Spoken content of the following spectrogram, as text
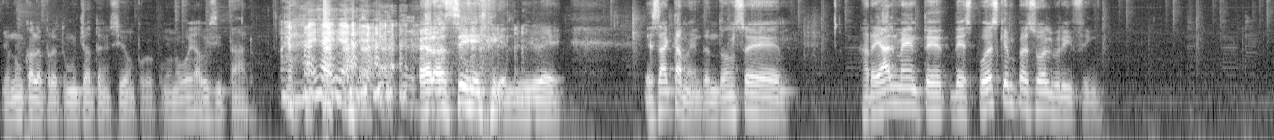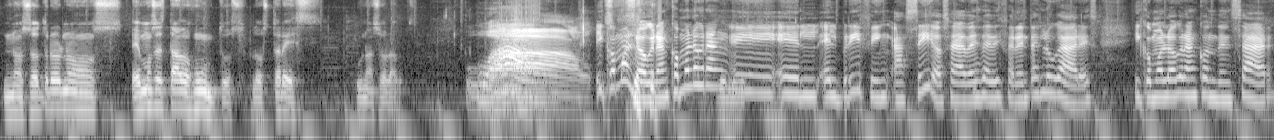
Yo nunca le presto mucha atención porque como no voy a visitarlo. Pero sí, él vive. Exactamente. Entonces, realmente, después que empezó el briefing, nosotros nos hemos estado juntos, los tres, una sola vez. ¡Wow! ¿Y cómo logran? ¿Cómo logran eh, el, el briefing así? O sea, desde diferentes lugares. ¿Y cómo logran condensar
